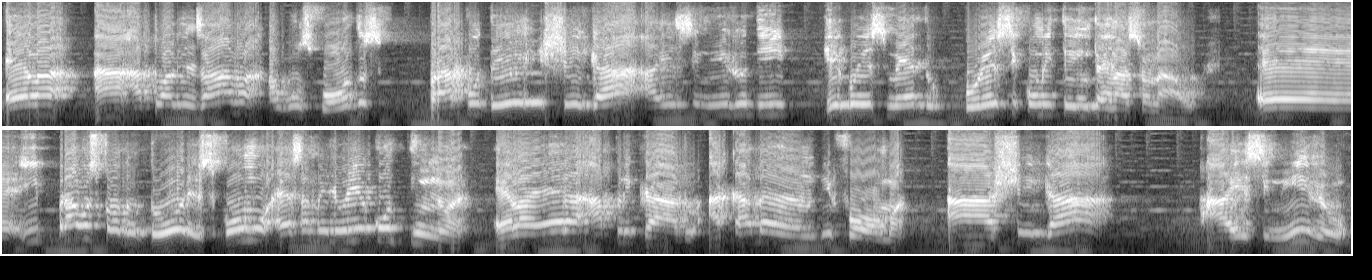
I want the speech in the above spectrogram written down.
ela a, atualizava alguns pontos para poder chegar a esse nível de reconhecimento por esse comitê internacional. É, e para os produtores, como essa melhoria contínua, ela era aplicada a cada ano de forma a chegar a esse nível,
